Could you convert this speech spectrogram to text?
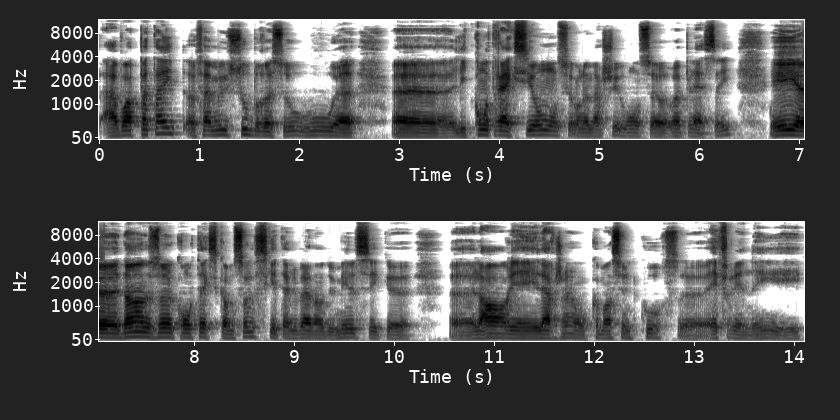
avoir peut-être un fameux soubresaut où euh, les contractions sur le marché vont se replacer. Et dans un contexte comme ça, ce qui est arrivé en l'an 2000, c'est que euh, l'or et l'argent ont commencé une course euh, effrénée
